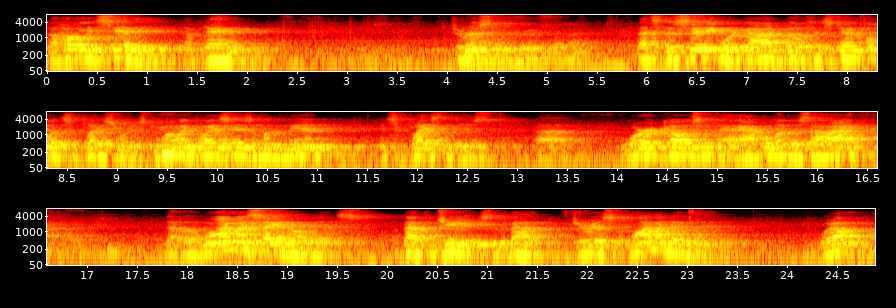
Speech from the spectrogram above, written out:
the holy city of Daniel? Jerusalem. That's the city where God built his temple. It's the place where his dwelling place is among men. It's the place that his uh, word calls it the apple of his eye. Why am I saying all this about the Jews and about Jerusalem? Why am I doing that? Well,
